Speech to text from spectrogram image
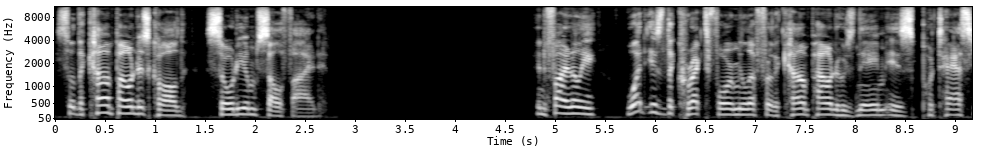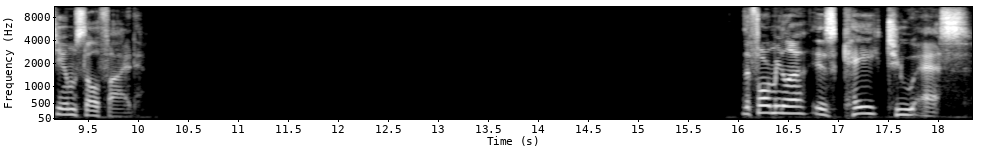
so the compound is called sodium sulfide. And finally, what is the correct formula for the compound whose name is potassium sulfide? The formula is K2S.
